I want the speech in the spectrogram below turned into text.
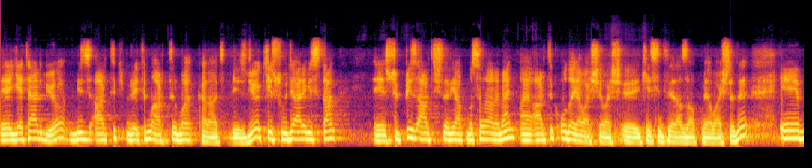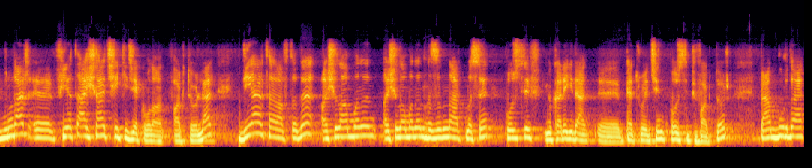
e, yeter diyor. Biz artık üretimi arttırma kanaatindeyiz diyor ki Suudi Arabistan e, sürpriz artışları yapmasına rağmen e, artık o da yavaş yavaş e, kesintileri azaltmaya başladı. E, bunlar e, fiyatı aşağı çekecek olan faktörler. Diğer tarafta da aşılanmanın aşılamanın hızının artması pozitif yukarı giden e, petrol için pozitif bir faktör. Ben burada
